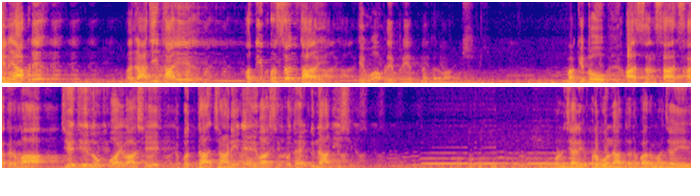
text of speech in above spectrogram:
એને આપણે રાજી થાય, અતિ પ્રસન્ન થાય, એવો આપણે પ્રયત્ન કરવાનો છે. બાકી તો આ સંસાર સાગરમાં જે જે લોકો આવ્યા છે બધા જાણીને આવ્યા છે બધા જ્ઞાની છે. પણ જ્યારે પ્રભુના દરબારમાં જઈએ,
